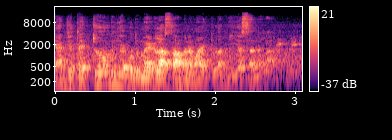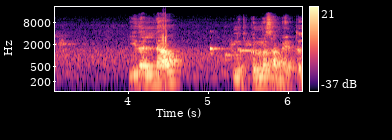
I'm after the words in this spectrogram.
രാജ്യത്തെ ഏറ്റവും വലിയ പൊതുമേഖലാ സ്ഥാപനമായിട്ടുള്ള ബി എസ് എൻ എൽ ആണ്. ഇതെല്ലാം നിൽക്കുന്ന സമയത്ത്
